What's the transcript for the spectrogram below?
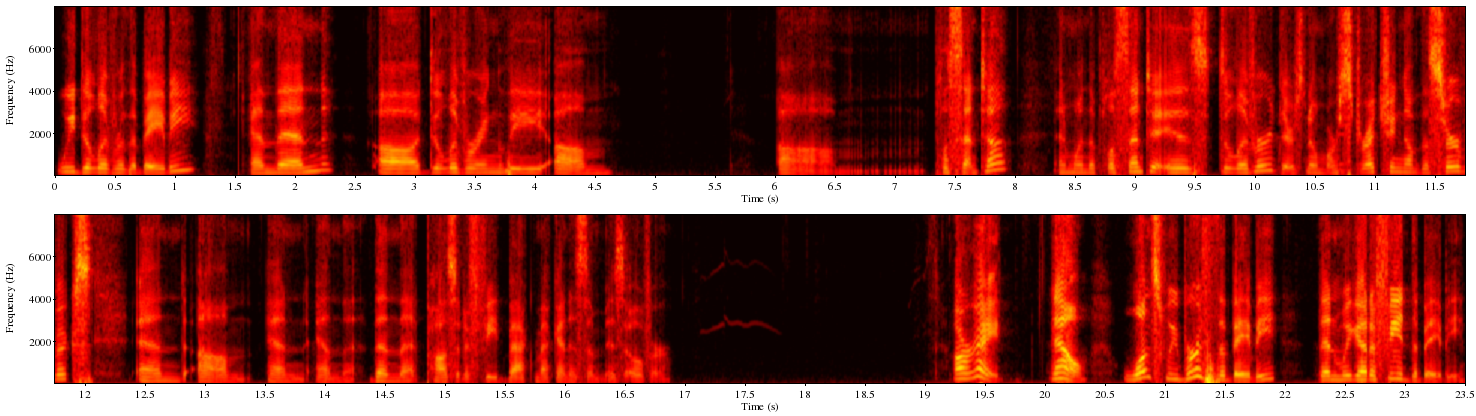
we deliver the baby and then uh, delivering the um, um, placenta and when the placenta is delivered, there's no more stretching of the cervix, and, um, and, and the, then that positive feedback mechanism is over. All right, now, once we birth the baby, then we got to feed the baby.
